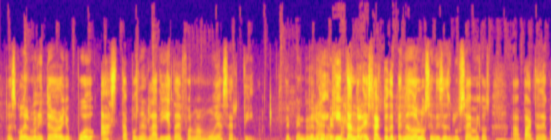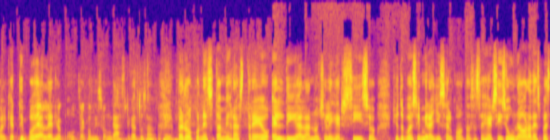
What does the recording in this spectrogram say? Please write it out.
Entonces, con el monitoreo yo puedo hasta poner la dieta de forma muy asertiva. Depende de lo Claro. que te exacto, dependiendo de los índices glucémicos, aparte de cualquier tipo de alergia o otra condición gástrica, tú sabes. Pero con eso también rastreo el día, la noche, el ejercicio. Yo te puedo decir, mira, Giselle, cuando tú haces ejercicio, una hora después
